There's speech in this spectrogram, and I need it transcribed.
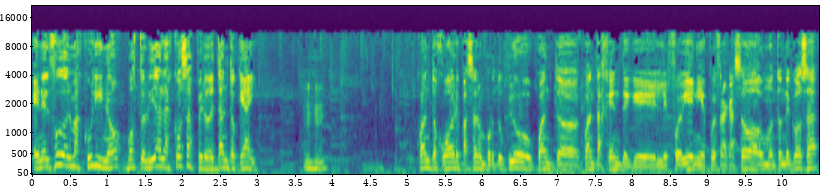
En el fútbol masculino, vos te olvidás las cosas, pero de tanto que hay. ¿Cuántos jugadores pasaron por tu club? ¿Cuánto, ¿Cuánta gente que le fue bien y después fracasó? Un montón de cosas.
